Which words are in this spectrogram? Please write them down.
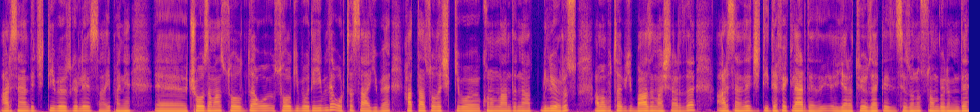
Arsenal'de ciddi ciddi bir özgürlüğe sahip. Hani e, çoğu zaman solda o sol gibi o değil de orta sağ gibi hatta sol açık gibi o konumlandığını biliyoruz. Ama bu tabii ki bazı maçlarda da Arsenal'e ciddi defekler de yaratıyor. Özellikle sezonun son bölümünde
